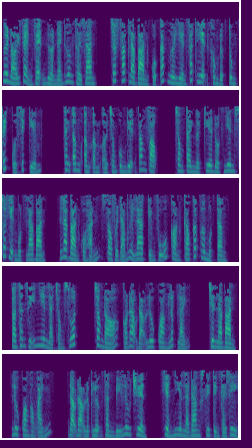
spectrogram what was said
Ngươi nói vẻn vẹn nửa nén hương thời gian, chấp pháp la bàn của các ngươi liền phát hiện không được tung tích của xích kiếm. Thanh âm ầm ầm ở trong cung điện vang vọng, trong tay người kia đột nhiên xuất hiện một la bàn, la bàn của hắn so với đám người La Kiếm Vũ còn cao cấp hơn một tầng, toàn thân dĩ nhiên là trong suốt, trong đó có đạo đạo lưu quang lấp lánh. Trên la bàn, lưu quang hồng ánh, đạo đạo lực lượng thần bí lưu truyền, hiển nhiên là đang suy tính cái gì.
